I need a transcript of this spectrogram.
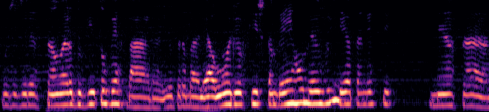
cuja direção era do Vitor Verbara. Eu trabalhei, onde eu fiz também Romeu e Julieta nesse, nessa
